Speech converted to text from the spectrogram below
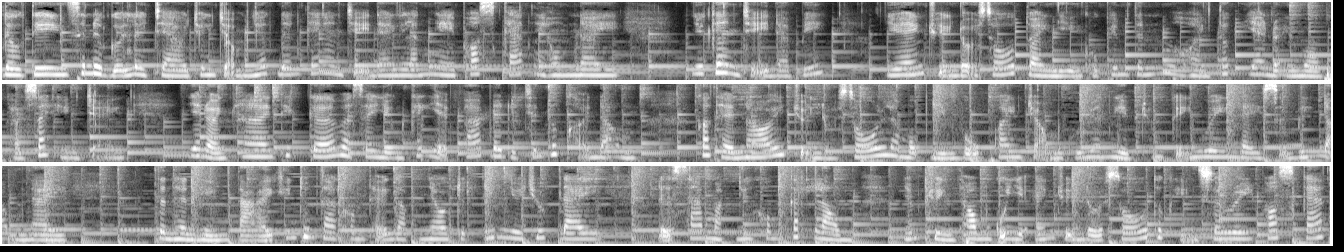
Đầu tiên xin được gửi lời chào trân trọng nhất đến các anh chị đang lắng nghe podcast ngày hôm nay. Như các anh chị đã biết, dự án chuyển đổi số toàn diện của Kim Tính vừa hoàn tất giai đoạn 1 khảo sát hiện trạng, giai đoạn 2 thiết kế và xây dựng các giải pháp đã được chính thức khởi động. Có thể nói, chuyển đổi số là một nhiệm vụ quan trọng của doanh nghiệp trong kỷ nguyên đầy sự biến động này. Tình hình hiện tại khiến chúng ta không thể gặp nhau trực tiếp như trước đây, để xa mặt nhưng không cách lòng, nhóm truyền thông của dự án chuyển đổi số thực hiện series podcast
